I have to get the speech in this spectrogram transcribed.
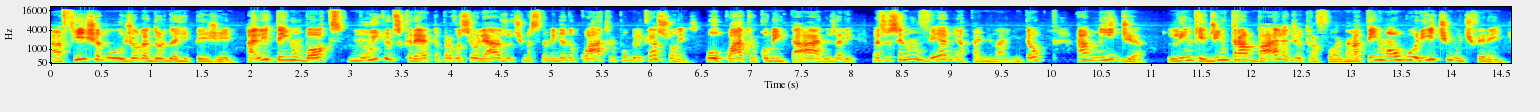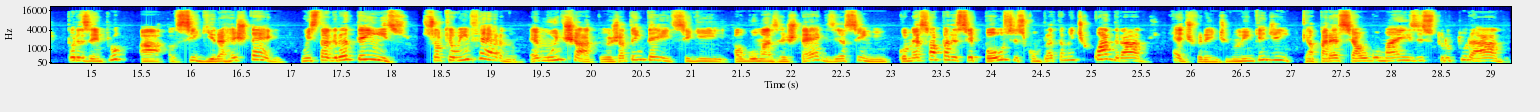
a ficha do jogador do RPG. Ali tem um box muito discreto para você olhar as últimas, se não me engano, quatro publicações ou quatro comentários ali. Mas você não vê a minha timeline. Então, a mídia LinkedIn trabalha de outra forma, ela tem um algoritmo diferente. Por exemplo, a seguir a hashtag. O Instagram tem isso, só que é um inferno, é muito chato. Eu já tentei seguir algumas hashtags e assim, começam a aparecer posts completamente quadrados. É diferente no LinkedIn, que aparece algo mais estruturado.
